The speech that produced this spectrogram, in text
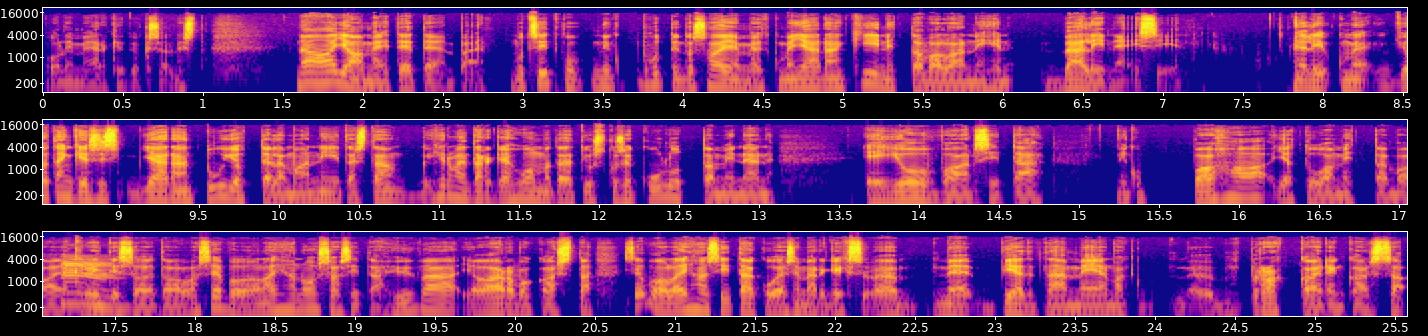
oli merkityksellistä. Nämä ajaa meitä eteenpäin. Mutta sitten kun niin puhuttiin tuossa aiemmin, että kun me jäädään kiinni tavallaan niihin välineisiin – Eli kun me jotenkin siis jäädään tuijottelemaan niitä, sitä on hirveän tärkeää huomata, että just kun se kuluttaminen ei ole vaan sitä niin kuin pahaa ja tuomittavaa ja mm. kritisoitavaa, vaan se voi olla ihan osa sitä hyvää ja arvokasta. Se voi olla ihan sitä, kun esimerkiksi me vietetään meidän rakkaiden kanssa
